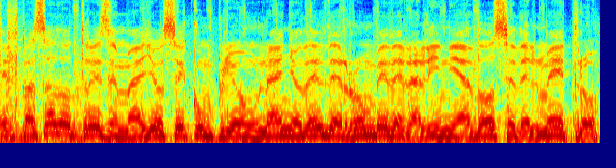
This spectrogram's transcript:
El pasado 3 de mayo se cumplió un año del derrumbe de la línea 12 del metro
